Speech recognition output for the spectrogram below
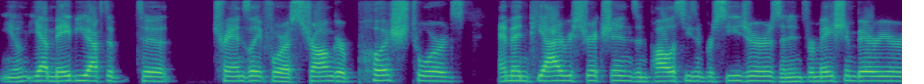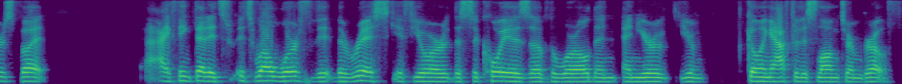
you know, yeah, maybe you have to to translate for a stronger push towards MNPI restrictions and policies and procedures and information barriers, but I think that it's it's well worth the, the risk if you're the sequoias of the world and and you're you're going after this long term growth.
